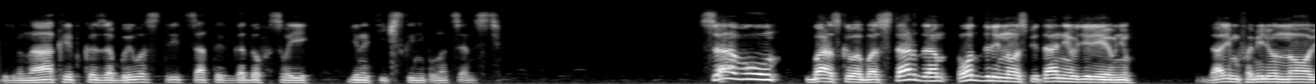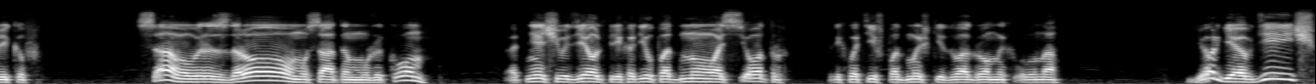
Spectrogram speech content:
видимо, накрепко забыла с тридцатых годов своей генетической неполноценности. Саву, барского бастарда, отдали на воспитание в деревню. Дали ему фамилию Новиков — сам вырос здоровым, усатым мужиком, от нечего делать переходил по дну осетр, прихватив под мышки два огромных валуна. Георгий Авдеевич,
